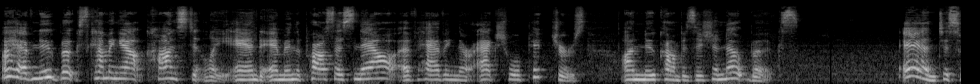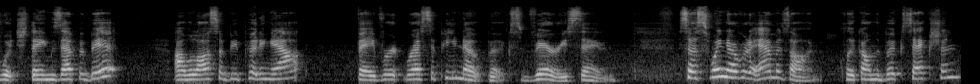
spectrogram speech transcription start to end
I have new books coming out constantly and am in the process now of having their actual pictures on new composition notebooks. And to switch things up a bit, I will also be putting out favorite recipe notebooks very soon. So swing over to Amazon, click on the book section,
